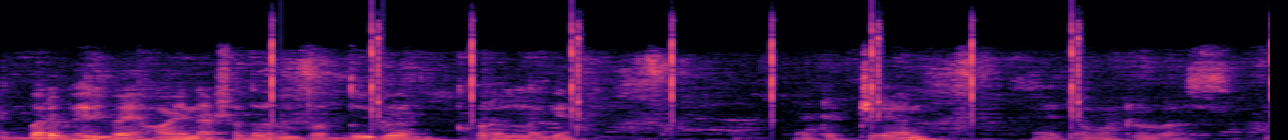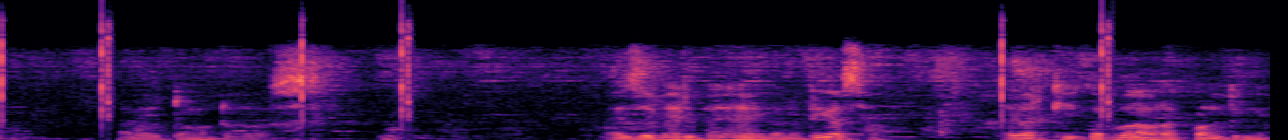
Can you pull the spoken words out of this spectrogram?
একবারে ভেরিফাই হয় না সাধারণত, দুইবার করার লাগে। এটা ট্রেন এটা মোটর বাস আর এটা মোটর বাস এই যে ভেরিফাই হয়ে গেল, ঠিক আছে? এবার কি করব? আমরা কন্টিনিউ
